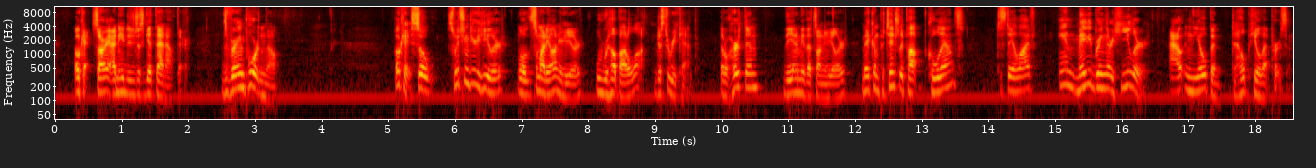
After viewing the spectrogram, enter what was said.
okay, sorry, I needed to just get that out there. It's very important, though. Okay, so switching to your healer, well, somebody on your healer, will help out a lot. Just to recap, it'll hurt them, the enemy that's on your healer, make them potentially pop cooldowns to stay alive, and maybe bring their healer out in the open to help heal that person.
